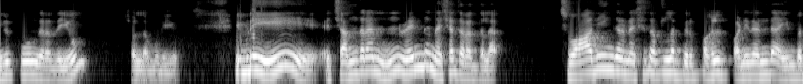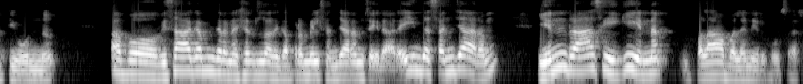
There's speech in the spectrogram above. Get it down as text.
இருக்குங்கிறதையும் சொல்ல முடியும். இப்படி சந்திரன் ரெண்டு நட்சத்திரத்துல சுவாதிங்கிற நட்சத்திரத்துல பிற்பகல் பன்னிரெண்டு ஐம்பத்தி ஒண்ணு அப்போ விசாகம்ங்கிற நட்சத்திரத்துல அதுக்கப்புறமேல் சஞ்சாரம் செய்கிறாரு இந்த சஞ்சாரம் என் ராசிக்கு என்ன பலாபலன் இருக்கும் சார்?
